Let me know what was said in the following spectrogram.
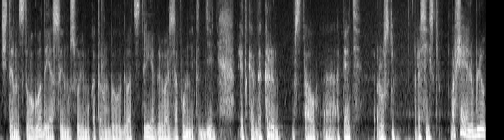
2014 года я сыну своему, которому было 23, я говорю, Вась, запомни этот день. Это когда Крым стал э, опять русским, российским. Вообще я люблю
